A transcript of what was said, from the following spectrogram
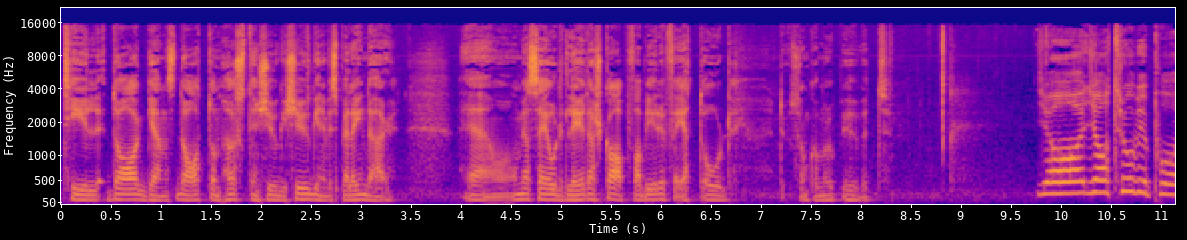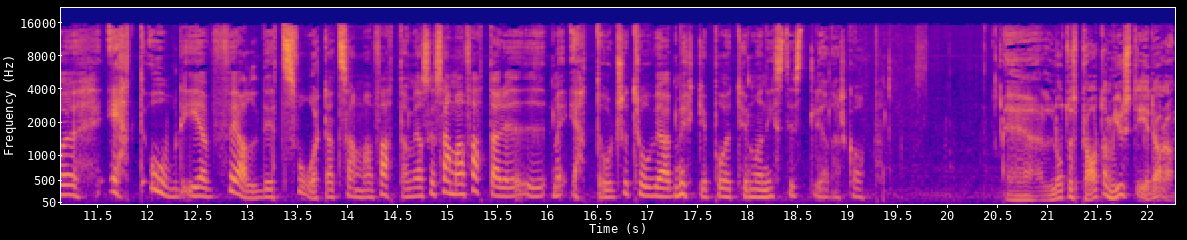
till dagens datum hösten 2020 när vi spelar in det här. Eh, om jag säger ordet ledarskap, vad blir det för ett ord som kommer upp i huvudet? Ja, jag tror ju på ett ord är väldigt svårt att sammanfatta. Om jag ska sammanfatta det med ett ord så tror jag mycket på ett humanistiskt ledarskap. Eh, låt oss prata om just det idag då.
